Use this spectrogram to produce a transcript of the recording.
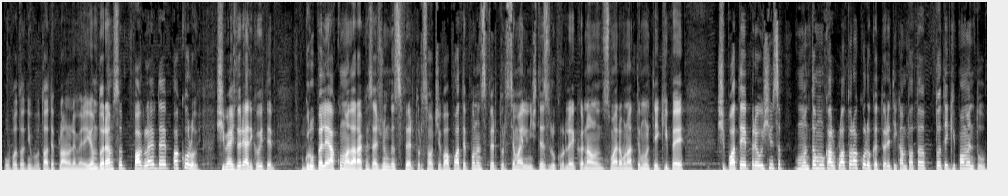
pupă tot timpul toate planurile mele. Eu îmi doream să fac live de acolo și mi-aș dori, adică uite, grupele acum, dar dacă se ajung în sferturi sau ceva, poate până în sferturi se mai liniștesc lucrurile, că na, nu se mai rămân atât de multe echipe și poate reușim să montăm un calculator acolo, că teoretic am toată, tot echipamentul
